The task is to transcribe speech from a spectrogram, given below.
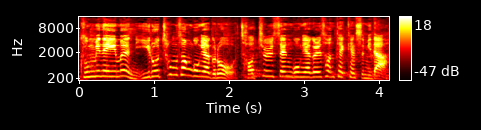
국민의힘은 1호 총선 공약으로 저출생 공약을 선택했습니다.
